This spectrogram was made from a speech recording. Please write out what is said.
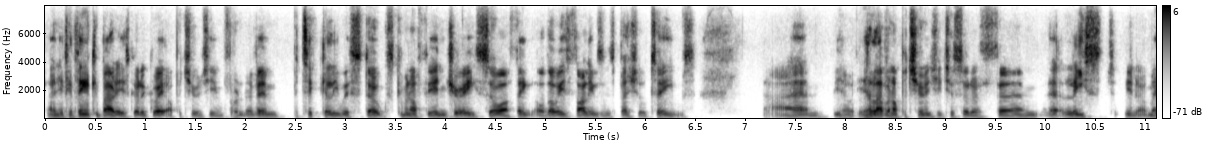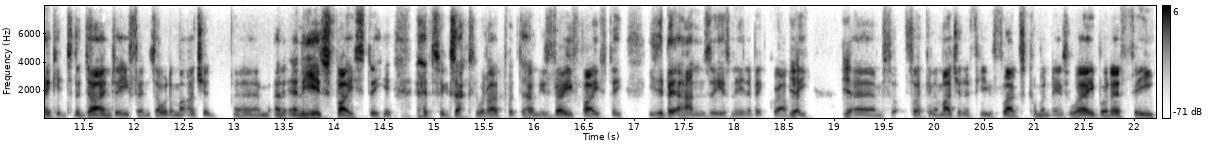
and if you think about it, he's got a great opportunity in front of him, particularly with Stokes coming off the injury. So I think, although his values in special teams, um, you know, he'll have an opportunity to sort of um, at least, you know, make it to the dime defense, I would imagine. Um, and, and he is feisty. That's exactly what I put down. He's very feisty. He's a bit handsy, isn't he? And a bit grabby. Yeah. Um, so, so I can imagine a few flags coming his way. But if he,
